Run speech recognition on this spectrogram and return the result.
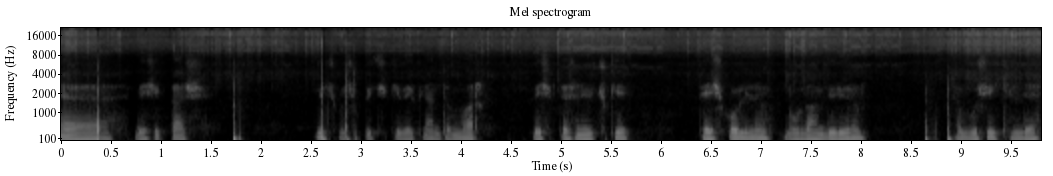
Ee, Beşiktaş 3.5-3-2 beklentim var. Beşiktaş'ın 3-2 5 golünü buradan görüyorum. Bu şekilde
